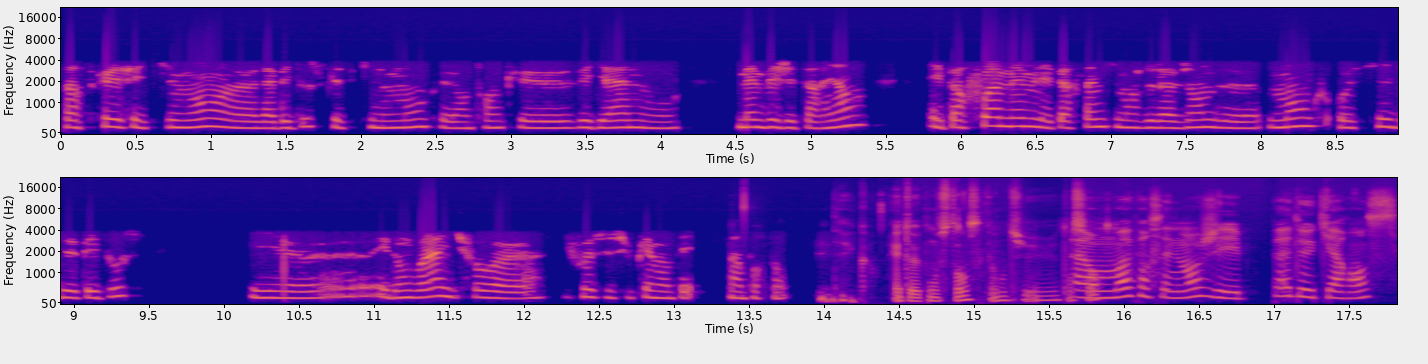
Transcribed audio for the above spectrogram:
Parce que effectivement, euh, la B12, c'est ce qui nous manque en tant que vegan ou même végétarien. Et parfois, même les personnes qui mangent de la viande manquent aussi de B12. Et, euh, et donc voilà, il faut, euh, il faut se supplémenter. C'est important. D'accord. Et toi Constance, comment tu t'en Alors sors? moi personnellement, j'ai pas de carence.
